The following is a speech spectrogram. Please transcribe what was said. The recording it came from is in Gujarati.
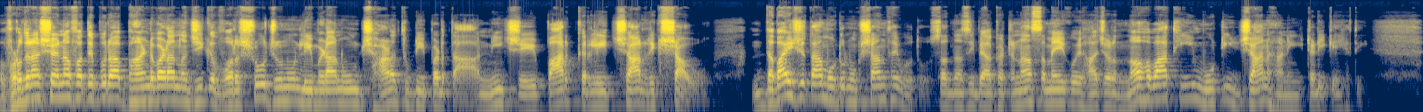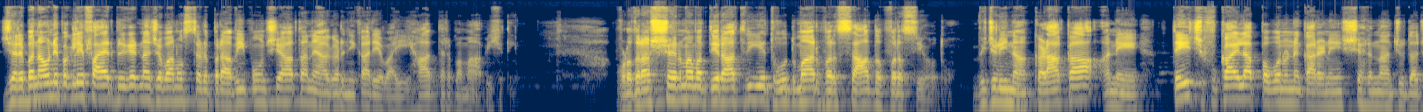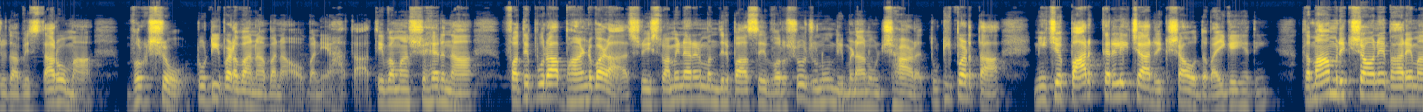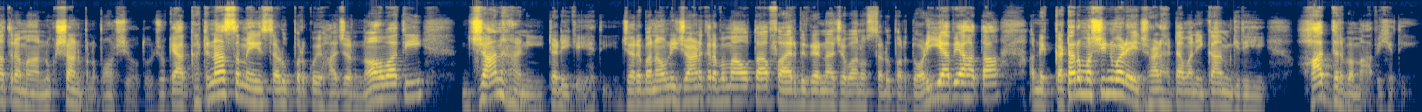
વડોદરા શહેરના ફતેપુરા ભાંડવાડા નજીક વર્ષો જૂનું લીમડાનું ઝાડ તૂટી પડતા નીચે પાર્ક કરેલી ચાર રિક્ષાઓ દબાઈ જતા મોટું નુકસાન થયું હતું. સદનસીબે આ ઘટના સમયે કોઈ હાજર ન હોવાથી મોટી જાનહાનિ ટળી ગઈ હતી. જ્યારે બનાવને પગલે ફાયર બ્રિગેડના જવાનો સ્થળ પર આવી પહોંચ્યા હતા અને આગળની કાર્યવાહી હાથ ધરવામાં આવી હતી. વડોદરા શહેરમાં મધ્યરાત્રિએ ધોધમાર વરસાદ વરસ્યો હતો. વીજળીના કડાકા અને તેજ ફૂંકાયેલા પવનોને કારણે શહેરના જુદા જુદા વિસ્તારોમાં વૃક્ષો તૂટી પડવાના બનાવો બન્યા હતા. તેવામાં શહેરના ફતેપુરા ભાંડવાળા શ્રી સ્વામિનારાયણ મંદિર પાસે વર્ષો જૂનું લીમડાનું ઝાડ તૂટી પડતા નીચે પાર્ક કરેલી ચાર રિક્ષાઓ દબાઈ ગઈ હતી. તમામ રિક્ષાઓને ભારે માત્રામાં નુકસાન પણ પહોંચ્યું હતું. જોકે આ ઘટના સમયે સ્થળ ઉપર કોઈ હાજર ન હોવાથી જાનહાનિ ટળી ગઈ હતી. જ્યારે બનાવની જાણ કરવામાં આવતા ફાયર બ્રિગેડના જવાનો સ્થળ ઉપર દોડી આવ્યા હતા અને કટર મશીન વડે ઝાડ હટાવવાની કામગીરી હાથ ધરવામાં આવી હતી.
